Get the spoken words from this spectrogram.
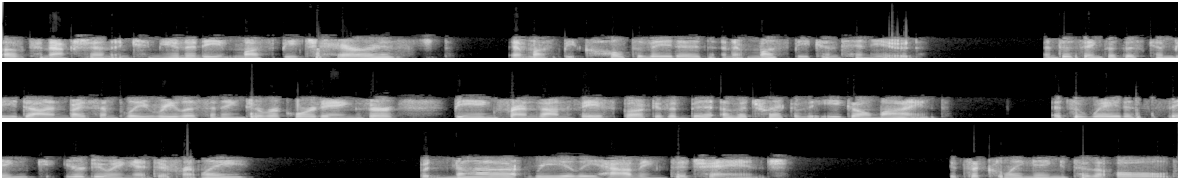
of connection and community must be cherished it must be cultivated and it must be continued. And to think that this can be done by simply re listening to recordings or being friends on Facebook is a bit of a trick of the ego mind. It's a way to think you're doing it differently, but not really having to change. It's a clinging to the old.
